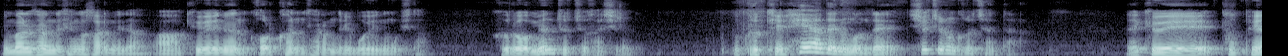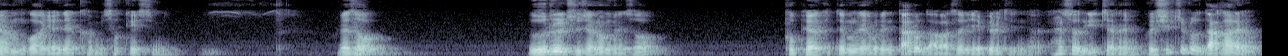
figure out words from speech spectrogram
많은 사람들이 생각합니다. 아, 교회는 거룩한 사람들이 모여 있는 곳이다. 그러면 좋죠, 사실은. 그렇게 해야 되는 건데, 실제로는 그렇지 않다. 네, 교회에 부패함과 연약함이 섞여 있습니다. 그래서, 의를 주장하면서 부패했기 때문에 우리는 따로 나가서 예배를 드린다. 할수 있잖아요. 그리고 실제로 나가요.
